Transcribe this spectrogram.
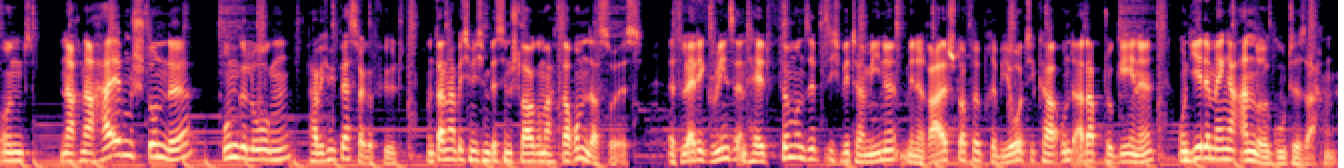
Und nach einer halben Stunde ungelogen, habe ich mich besser gefühlt. Und dann habe ich mich ein bisschen schlau gemacht, warum das so ist. Athletic Greens enthält 75 Vitamine, Mineralstoffe, Präbiotika und Adaptogene und jede Menge andere gute Sachen.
